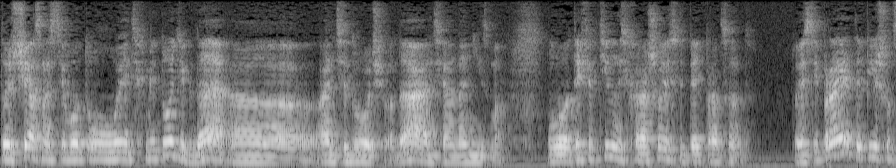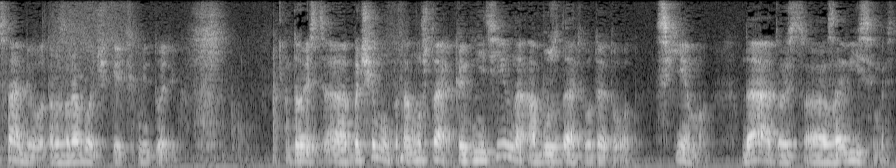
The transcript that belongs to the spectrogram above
То есть, в частности, вот у этих методик, да, а, антидрочева, да, антианонизма, вот, эффективность хорошо, если 5%. То есть, и про это пишут сами вот разработчики этих методик. То есть, а, почему? Потому что когнитивно обуздать вот эту вот схему, да, то есть зависимость,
